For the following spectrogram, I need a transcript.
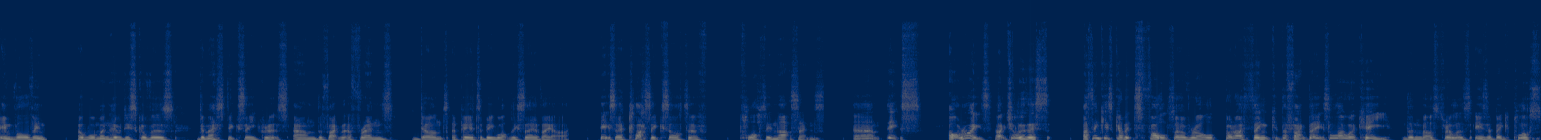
involving a woman who discovers domestic secrets and the fact that her friends don't appear to be what they say they are. It's a classic sort of plot in that sense. Um, it's all right, actually. This, I think it's got its faults overall, but I think the fact that it's lower key than most thrillers is a big plus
